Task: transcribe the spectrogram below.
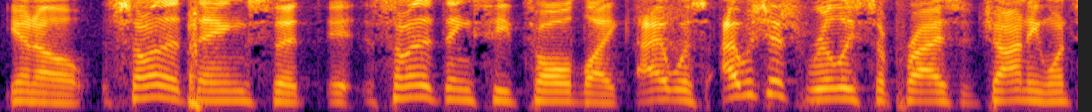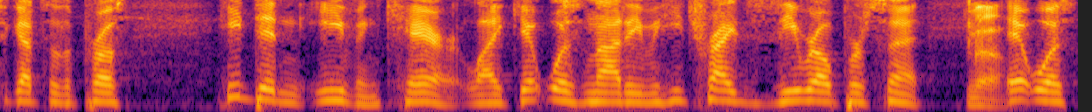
you know some of the things that it, some of the things he told, like I was I was just really surprised that Johnny once he got to the pros, he didn't even care. Like it was not even he tried zero percent. Yeah. It was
